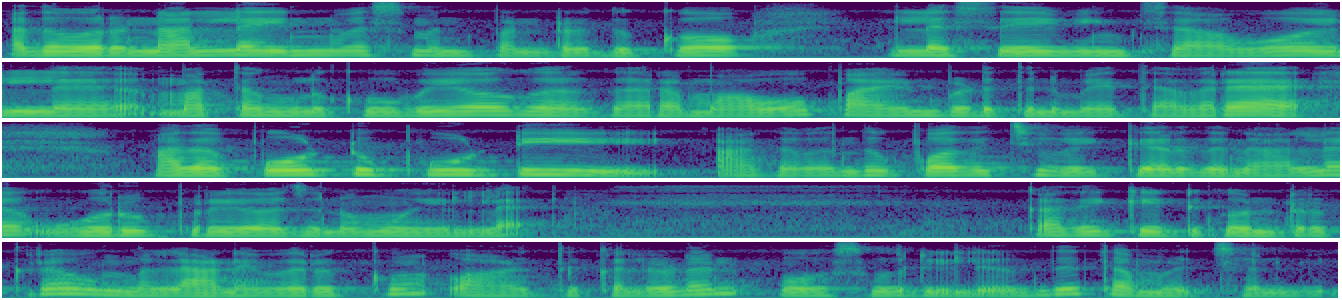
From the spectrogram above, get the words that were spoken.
அதை ஒரு நல்ல இன்வெஸ்ட்மெண்ட் பண்ணுறதுக்கோ இல்லை சேவிங்ஸாவோ இல்லை மற்றவங்களுக்கு உபயோககரமாகவோ பயன்படுத்தணுமே தவிர அதை போட்டு பூட்டி அதை வந்து புதைச்சி வைக்கிறதுனால ஒரு பிரயோஜனமும் இல்லை. கதை கேட்டுக்கொண்டிருக்கிற உங்கள் அனைவருக்கும் வாழ்த்துக்களுடன் ஓசூரிலிருந்து தமிழ்ச்செல்வி.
